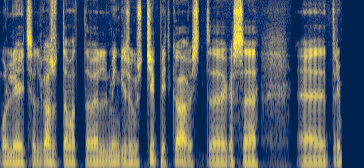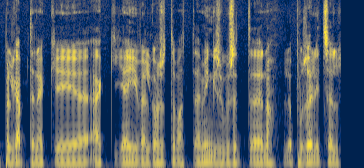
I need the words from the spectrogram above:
mul jäid seal kasutamata veel mingisugused džipid ka vist, kas see äh, triple captain äkki, äkki jäi veel kasutamata ja mingisugused noh, lõpus olid seal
